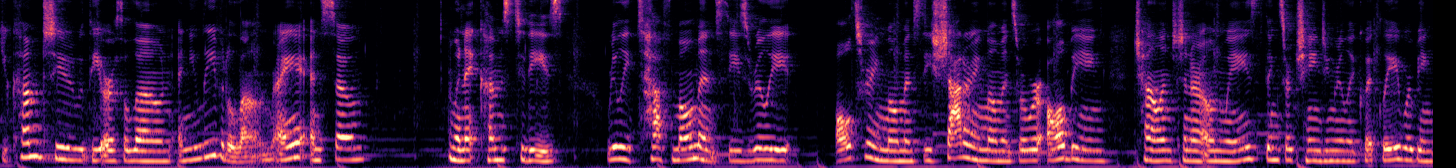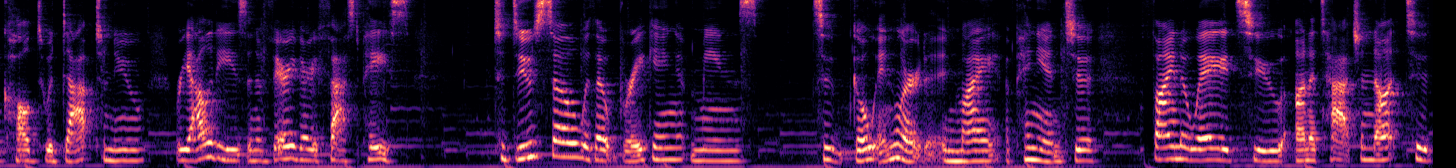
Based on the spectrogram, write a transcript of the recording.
you come to the earth alone and you leave it alone, right? And so when it comes to these really tough moments, these really altering moments, these shattering moments where we're all being challenged in our own ways, things are changing really quickly. We're being called to adapt to new realities in a very, very fast pace. To do so without breaking means to go inward, in my opinion, to find a way to unattach and not to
